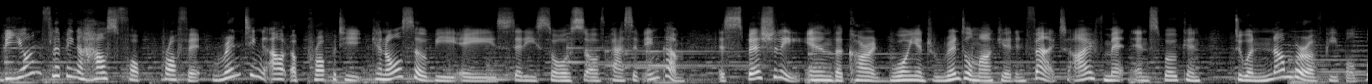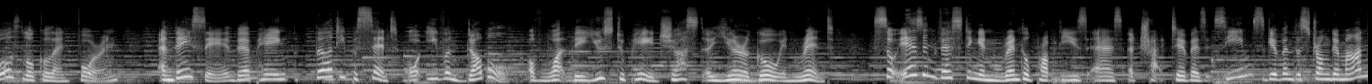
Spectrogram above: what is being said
Beyond flipping a house for profit, renting out a property can also be a steady source of passive income especially in the current buoyant rental market. In fact, I've met and spoken to a number of people, both local and foreign, and they say they're paying 30% or even double of what they used to pay just a year ago in rent. So, is investing in rental properties as attractive as it seems given the strong demand?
